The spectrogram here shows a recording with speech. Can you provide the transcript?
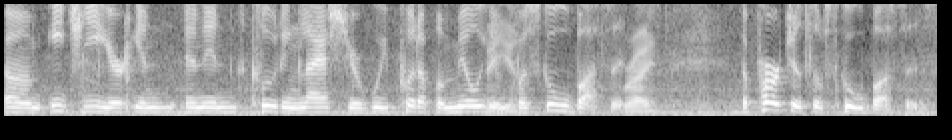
um, each year, in, and including last year, we put up a million Million. for school buses. Right. The purchase of school buses.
